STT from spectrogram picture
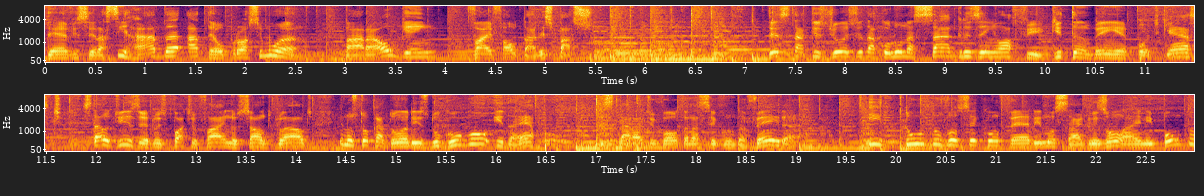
deve ser acirrada até o próximo ano. Para alguém, vai faltar espaço. Destaques de hoje da coluna Sagres em Off, que também é podcast, está no Deezer, no Spotify, no SoundCloud e nos tocadores do Google e da Apple estará de volta na segunda-feira. E tudo você confere no sagresonline.com.br.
